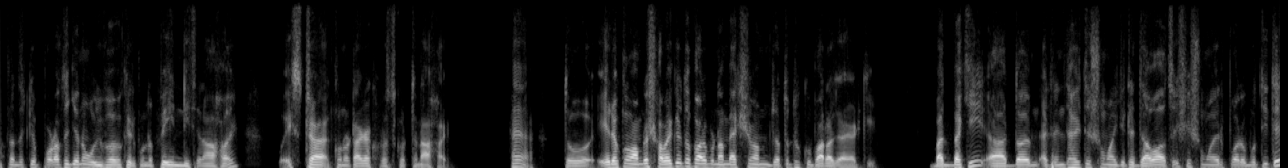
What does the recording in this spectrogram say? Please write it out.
আপনাদেরকে পড়াতে যেন অভিভাবকের কোনো পেইন নিতে না হয়। এক্সট্রা কোনো টাকা খরচ করতে না হয় হ্যাঁ? তো এরকম আমরা সবাইকে তো পারব না ম্যাক্সিমাম যতটুকু পারা যায় আর কি। বাদ বাকি একটা নির্ধারিত সময় যেটা দেওয়া আছে সেই সময়ের পরবর্তীতে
